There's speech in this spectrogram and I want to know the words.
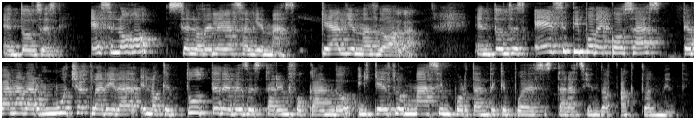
Entonces, ese logo se lo delegas a alguien más, que alguien más lo haga. Entonces, ese tipo de cosas te van a dar mucha claridad en lo que tú te debes de estar enfocando y qué es lo más importante que puedes estar haciendo actualmente.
